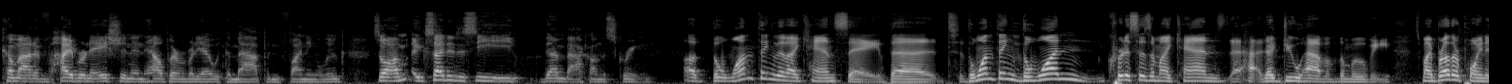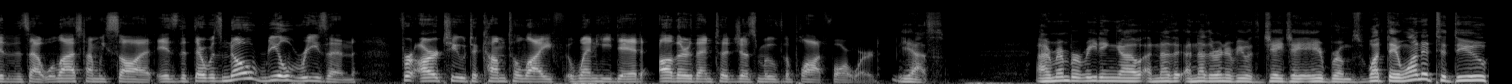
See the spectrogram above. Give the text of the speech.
come out of hibernation and help everybody out with the map and finding Luke. So I'm excited to see them back on the screen. Uh, the one thing that I can say that the one thing, the one criticism I can I do have of the movie, so my brother pointed this out last time we saw it, is that there was no real reason for R2 to come to life when he did, other than to just move the plot forward. Yes. I remember reading uh, another another interview with J.J. Abrams. What they wanted to do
